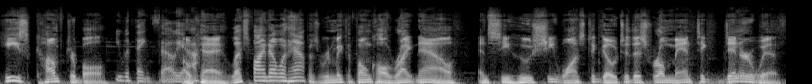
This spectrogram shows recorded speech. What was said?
he's comfortable. You would think so, yeah. Okay, let's find out what happens. We're going to make the phone call right now and see who she wants to go to this romantic dinner with.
